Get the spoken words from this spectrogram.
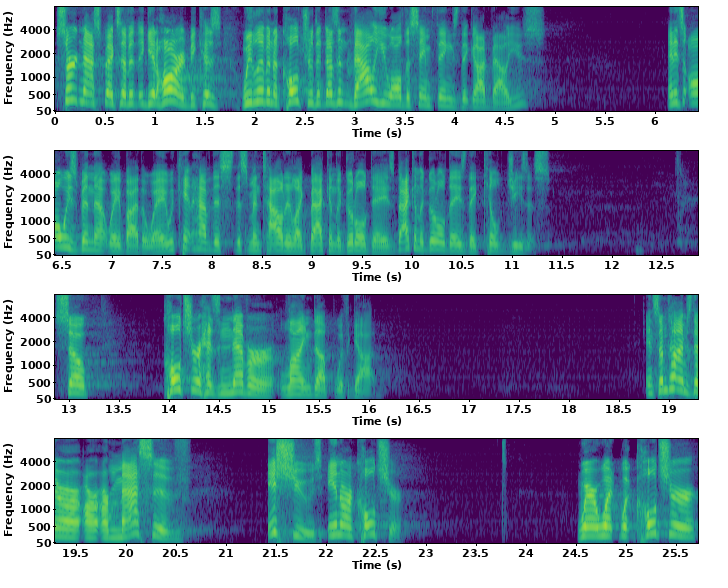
certain aspects of it that get hard because we live in a culture that doesn't value all the same things that God values. And it's always been that way, by the way. We can't have this, this mentality like back in the good old days. Back in the good old days, they killed Jesus. So culture has never lined up with God. And sometimes there are, are, are massive issues in our culture where what, what culture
